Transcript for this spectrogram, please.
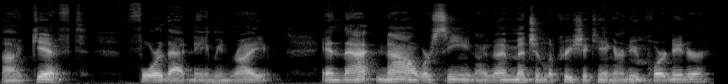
uh, gift for that naming right. And that now we're seeing. I, I mentioned Lucretia King, our new coordinator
